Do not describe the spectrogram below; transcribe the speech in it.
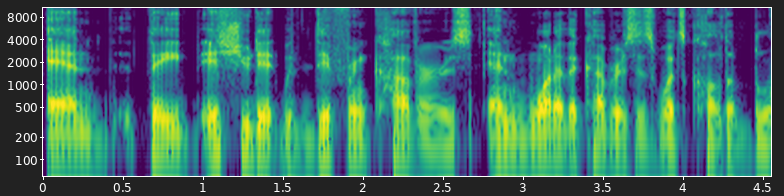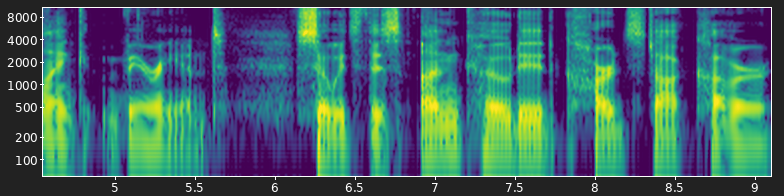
And they issued it with different covers. And one of the covers is what's called a blank variant. So it's this uncoated cardstock cover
